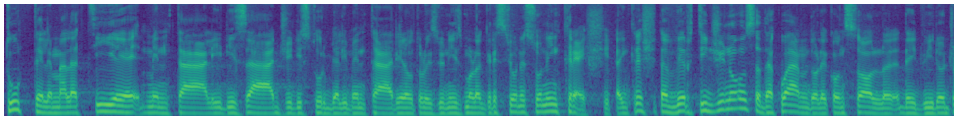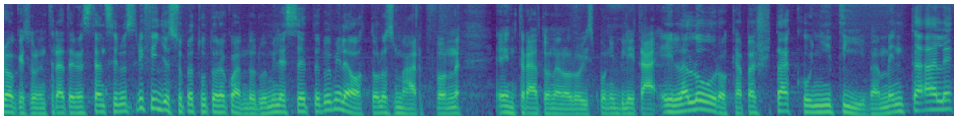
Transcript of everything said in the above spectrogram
tutte le malattie mentali, i disagi, i disturbi alimentari, l'autolesionismo, l'aggressione sono in crescita, in crescita vertiginosa da quando le console dei videogiochi sono entrate nelle stanze dei nostri figli e soprattutto da quando 2007-2008 lo smartphone è entrato nella loro disponibilità. E la loro capacità cognitiva, mentale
